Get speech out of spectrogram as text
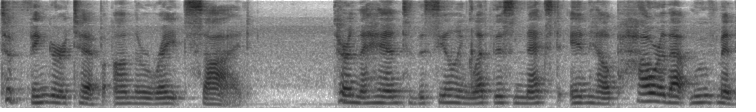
to fingertip on the right side. Turn the hand to the ceiling. Let this next inhale power that movement.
